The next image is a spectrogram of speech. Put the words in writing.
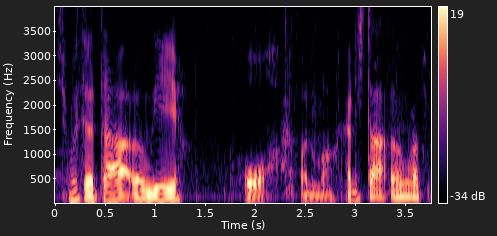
Ich muss ja da irgendwie hoch. Warte mal. Kann ich da irgendwas?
